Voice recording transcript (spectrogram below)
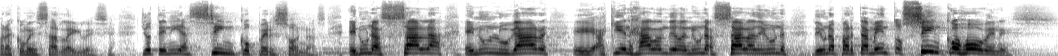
para comenzar la iglesia. Yo tenía cinco personas en una sala, en un lugar, eh, aquí en Hallandale, en una sala de un, de un apartamento, cinco jóvenes.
